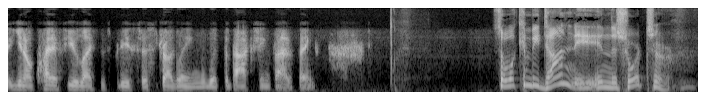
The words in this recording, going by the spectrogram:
you know quite a few licensed producers struggling with the packaging side of things. So what can be done in the short term?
